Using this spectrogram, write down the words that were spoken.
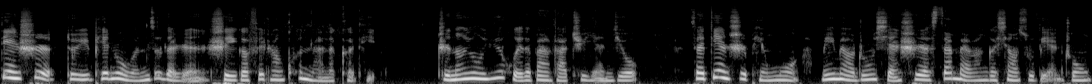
电视对于偏重文字的人是一个非常困难的课题，只能用迂回的办法去研究。在电视屏幕每秒钟显示三百万个像素点中，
